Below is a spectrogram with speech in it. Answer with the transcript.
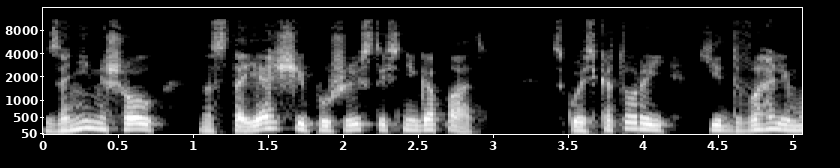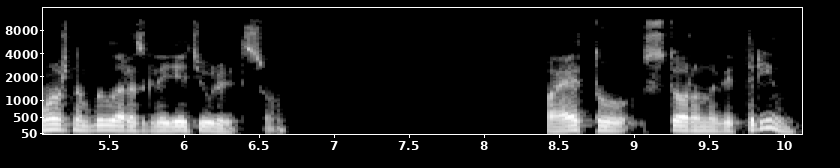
За ними шел настоящий пушистый снегопад, сквозь который едва ли можно было разглядеть улицу. По эту сторону витрин,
